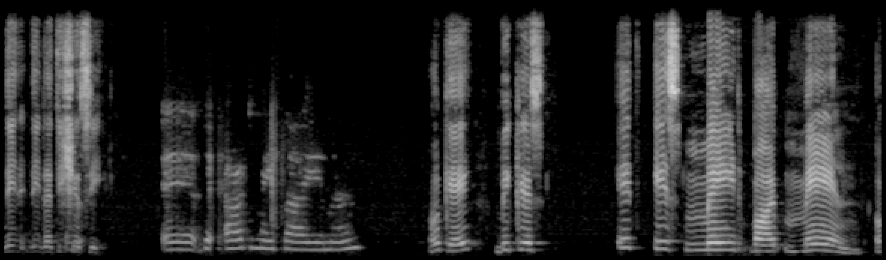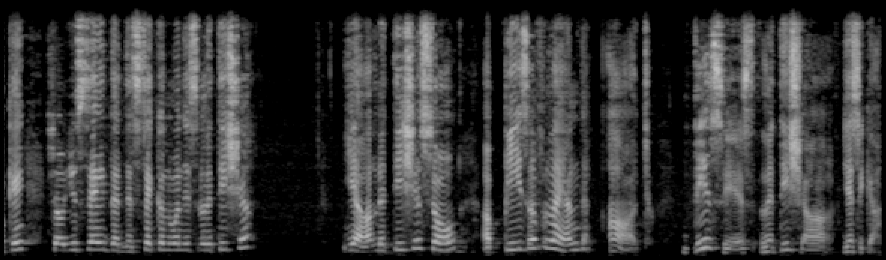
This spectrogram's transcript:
Did, did Letitia see? Uh, the art made by a man. Okay, because it is made by man. Okay, so you say that the second one is Letitia? Yeah, Letitia saw a piece of land art. This is Letitia, Jessica.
